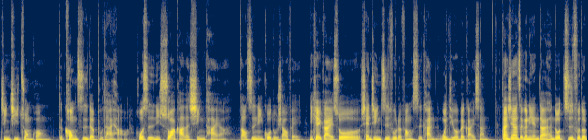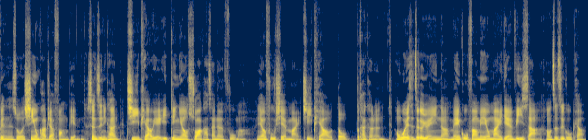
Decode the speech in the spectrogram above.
经济状况的控制的不太好，或是你刷卡的心态啊，导致你过度消费。你可以改说现金支付的方式，看问题会不会改善。但现在这个年代，很多支付都变成说信用卡比较方便，甚至你看机票也一定要刷卡才能付嘛。你要付现买机票都不太可能，我也是这个原因呢、美股方面有买一点 Visa 哦，这支股票，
